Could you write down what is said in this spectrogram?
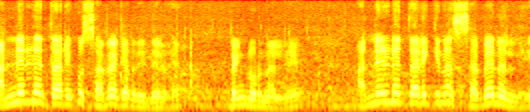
ಹನ್ನೆರಡನೇ ತಾರೀಕು ಸಭೆ ಕರೆದಿದ್ದೇವೆ ಬೆಂಗಳೂರಿನಲ್ಲಿ. ಹನ್ನೆರಡನೇ ತಾರೀಕಿನ ಸಭೆಯಲ್ಲಿ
